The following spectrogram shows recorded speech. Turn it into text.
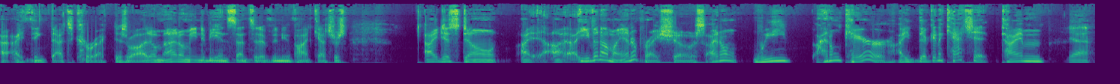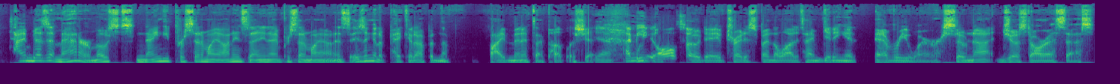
I I think that's correct as well. I don't I don't mean to be insensitive to new podcasters. I just don't. I, I even on my enterprise shows, I don't. We I don't care. I they're going to catch it. Time Yeah. time doesn't matter. Most ninety percent of my audience, ninety nine percent of my audience, isn't going to pick it up in the five minutes I publish it. Yeah. I mean, we also, Dave, try to spend a lot of time getting it everywhere. So not just RSS,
